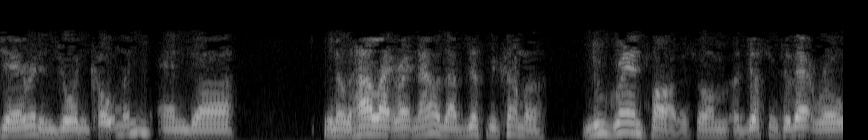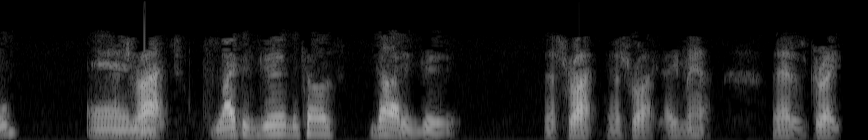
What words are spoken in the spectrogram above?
Jared and Jordan Coleman. And uh, you know, the highlight right now is I've just become a new grandfather, so I'm adjusting to that role. And That's right. Life is good because God is good. That's right. That's right. Amen. That is great.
